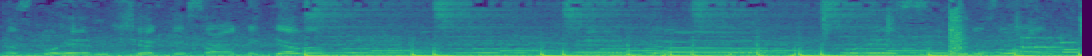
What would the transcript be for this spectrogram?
let's go ahead and check this out together and uh, go ahead and see what it's like.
